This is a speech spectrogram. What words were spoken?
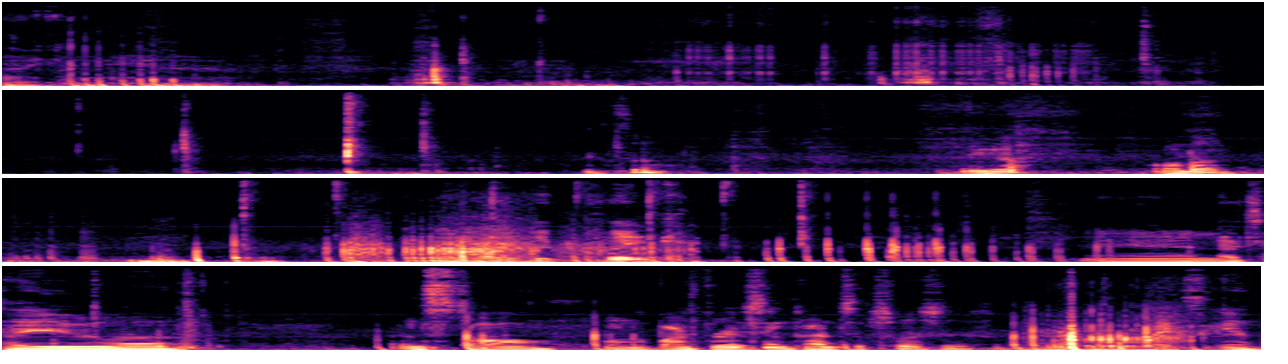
back in here. Like so. There you go. All done. Good click. And that's how you uh, install one of the Barth Racing Concept switches. Thanks again.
